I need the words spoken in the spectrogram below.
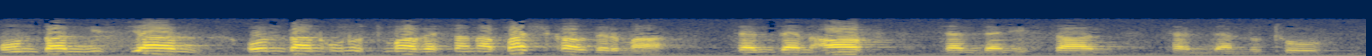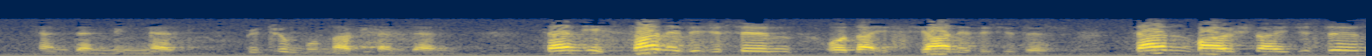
ondan nisyan, ondan unutma ve sana baş kaldırma. Senden af, senden ihsan, senden lütuf, senden minnet. Bütün bunlar senden. Sen ihsan edicisin, o da isyan edicidir. Sen bağışlayıcısın,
